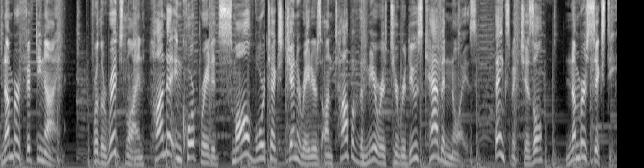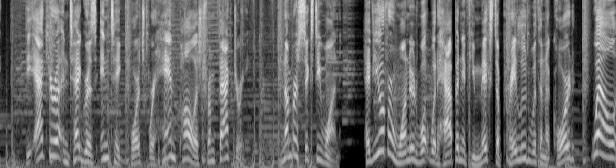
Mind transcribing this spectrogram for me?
Number 59. For the Ridgeline, Honda incorporated small vortex generators on top of the mirrors to reduce cabin noise. Thanks, McChisel. Number 60. The Acura Integra's intake ports were hand-polished from factory. Number 61. Have you ever wondered what would happen if you mixed a Prelude with an Accord? Well,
